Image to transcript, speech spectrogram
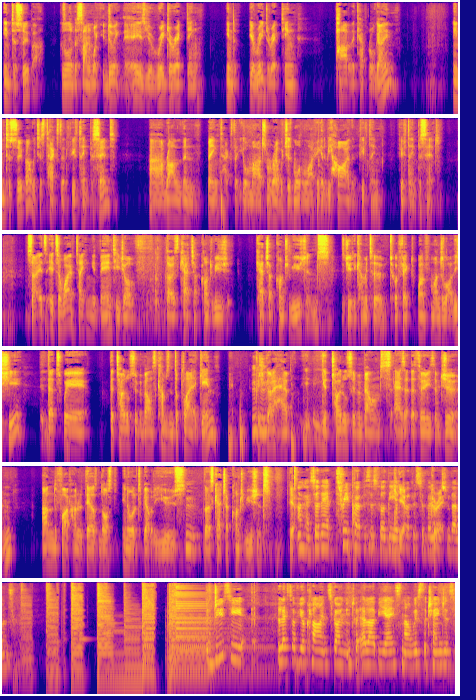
into super. Because all of a sudden, what you're doing there is you're redirecting into you're redirecting part of the capital gain into super, which is taxed at 15%, uh, rather than being taxed at your marginal rate, which is more than likely going to be higher than 15, 15%. So it's it's a way of taking advantage of those catch up contribution catch up contributions due to come into to effect one from one July this year. That's where the total super balance comes into play again because you've got to have your total super balance as at the 30th of June under $500,000 in order to be able to use hmm. those catch up contributions. Yeah. Okay, so there are three purposes for the Yeah, total superannuation balance. Do you see less of your clients going into LRBAs now with the changes?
